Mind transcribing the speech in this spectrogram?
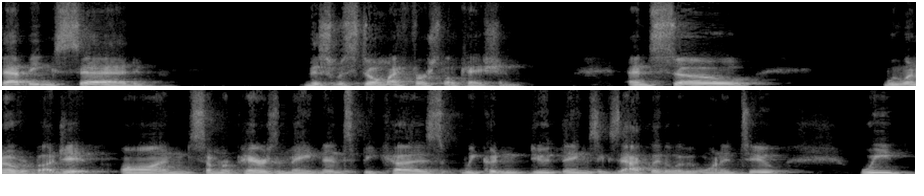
That being said, this was still my first location. And so we went over budget on some repairs and maintenance because we couldn't do things exactly the way we wanted to. We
